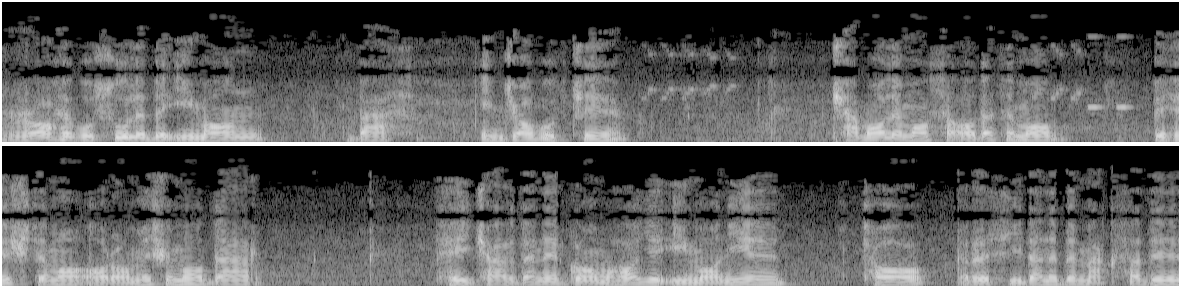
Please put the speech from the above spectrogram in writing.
راه وصول به ایمان بحث اینجا بود که کمال ما سعادت ما بهشت ما آرامش ما در پی کردن گامهای ایمانی تا رسیدن به مقصد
